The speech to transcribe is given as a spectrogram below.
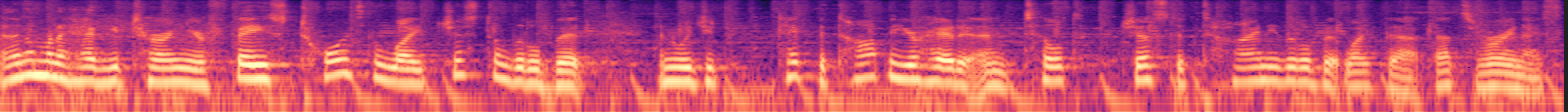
And then I'm going to have you turn your face towards the light just a little bit. And would you take the top of your head and tilt just a tiny little bit like that? That's very nice.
